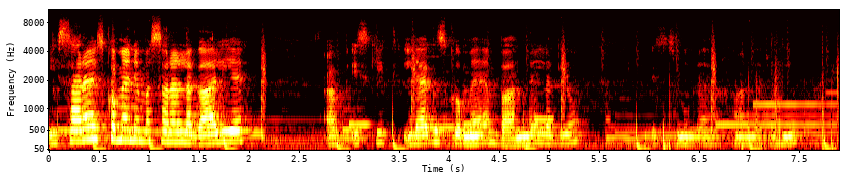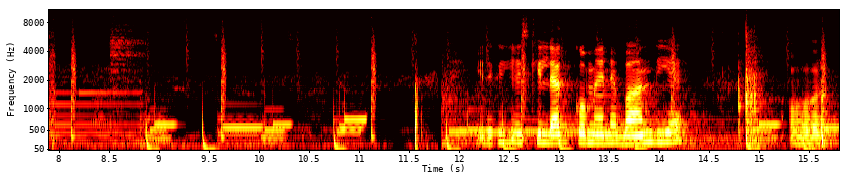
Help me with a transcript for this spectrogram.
ये सारा इसको मैंने मसाला लगा लिया अब इसकी लेग्स को मैं बांधने लगी हूँ। ये देखिए, ये इसकी लेग को मैंने बाँध दिया है। और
